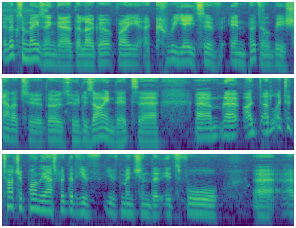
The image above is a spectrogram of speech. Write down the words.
It looks amazing, uh, the logo. Very uh, creative input. It'll be a shout out to those who designed it. Uh, um, uh, I'd, I'd like to touch upon the aspect that you've you've mentioned that it's for uh,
